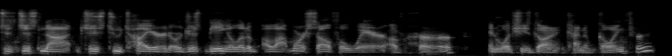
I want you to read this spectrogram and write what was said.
just just not just too tired or just being a little a lot more self-aware of her and what she's going kind of going through.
